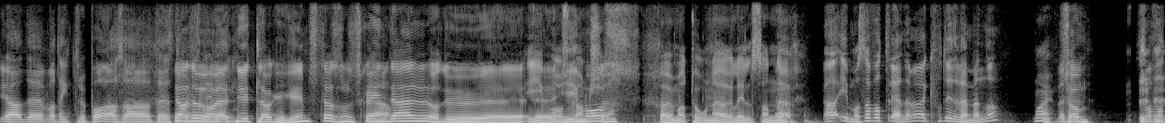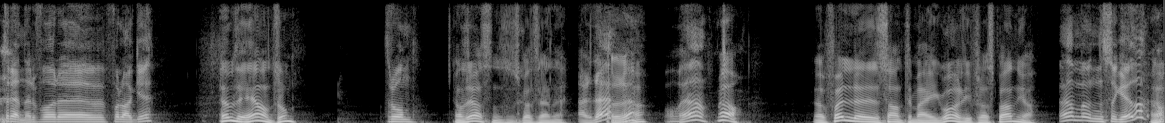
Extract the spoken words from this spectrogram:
Ja, det, hva tenkte du på? Altså, at det Ja, Du har et nytt lag i Grimstad som skal Ja. inn der, og du eh, eh, Imos, kanskje. Traumatoner, 2 ned, Lillesand ned. Ja, Imos har fått trener, men jeg har ikke fått vite hvem ennå. Som du, som har fått trener for, uh, for laget. Ja, men det er han, Trond Trond. Andreassen som skal trene. Er det det? Er det det? Ja. Å ja. Ja. Iallfall uh, sa han til meg i går fra Spania. ja. Men så gøy, da. Ja.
